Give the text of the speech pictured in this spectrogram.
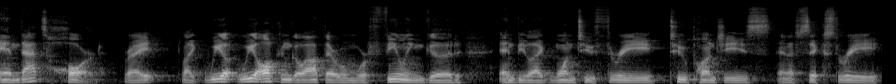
And that's hard, right? Like we, we all can go out there when we're feeling good and be like one, two, three, two punchies and a six three,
